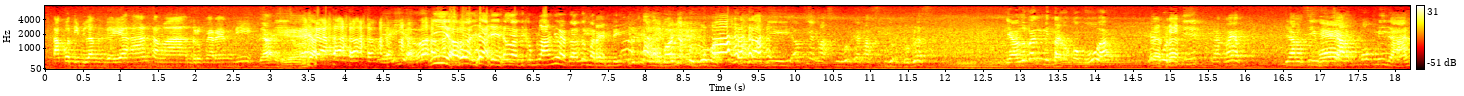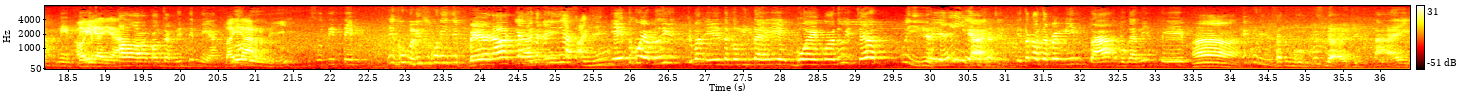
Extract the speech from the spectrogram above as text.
Takut dibilang kegayaan sama grupnya Randy. Ya iya Ya iyalah iya lah, ya iyalah dikemplangin atau atau sama Randy. Kalau banyak loh gua pas lagi apa sih yang kelas dua, yang kelas tiga- 12 Ya lu kan minta rokok gua yang gua Red, red. nitip, red. Yang si Eh. Wicar Pop mie kan. Nitip Oh, iya, iya. Kalau orang konsep nitip nih ya Bayar. Lu beli, titip Eh gua beli terus gua nitip. Berak Yang kita kenias anjing. Ya itu gue yang beli, cuman itu gue minta iya, gue yang keluar duit, cel Oh iya. Iya, iya, anjing. Itu konsepnya minta, bukan nitip Ah, Eh gua nitip satu bungkus dah anjing. Tai.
